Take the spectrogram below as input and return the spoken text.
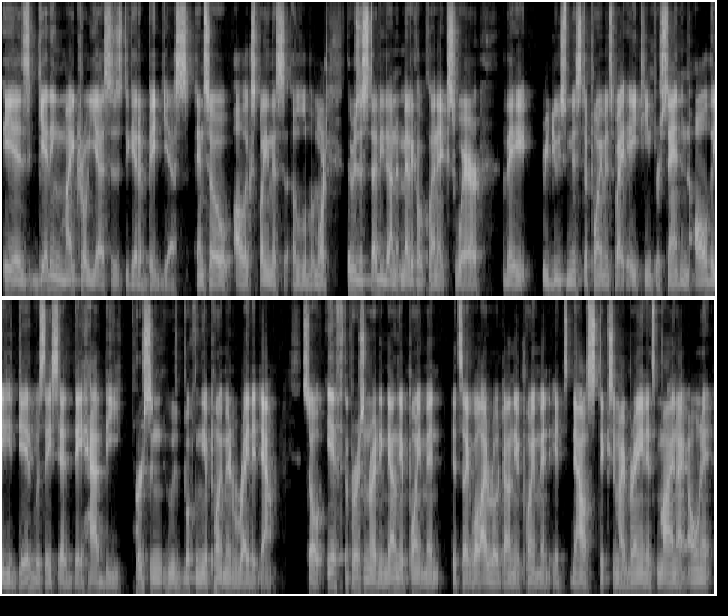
is getting micro yeses to get a big yes. And so I'll explain this a little bit more. There was a study done at medical clinics where they reduced missed appointments by 18%. And all they did was they said they had the person who was booking the appointment write it down. So if the person writing down the appointment, it's like, well, I wrote down the appointment, it now sticks in my brain, it's mine, I own it.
